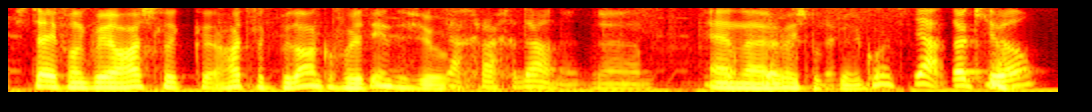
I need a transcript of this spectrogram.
Stefan, ik wil je hartelijk, hartelijk bedanken voor dit interview. Ja, graag gedaan. En, uh, en uh, tot binnenkort. Ja, dankjewel. Ja.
